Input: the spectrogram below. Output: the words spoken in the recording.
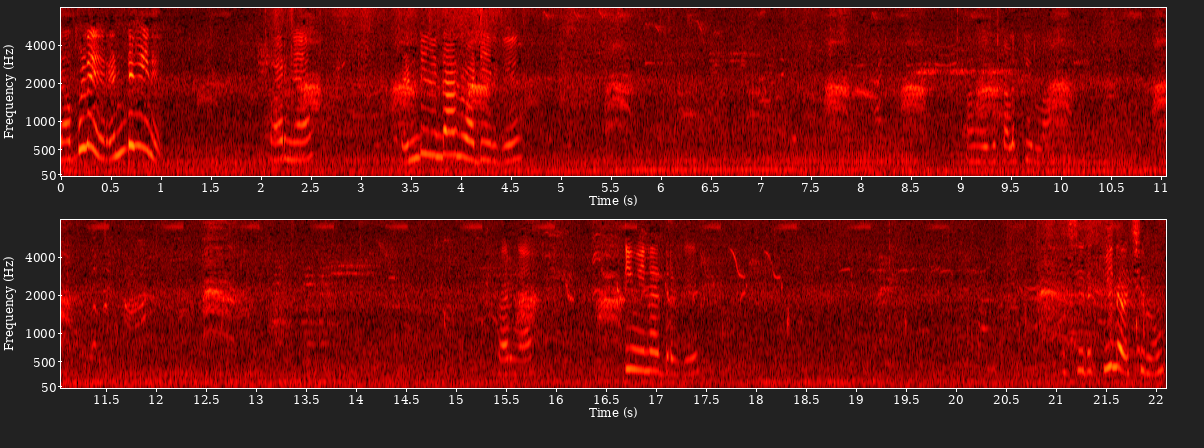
டபுள் ரெண்டு மீன். பாருங்க. ரெண்டு விண்டான் வாட்டி இருக்கு. நம்ம இது கலத்திடலாம். பாருங்க. குட்டி மீனாட்டு இருக்கு. இதை கீழே வச்சிரும்.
